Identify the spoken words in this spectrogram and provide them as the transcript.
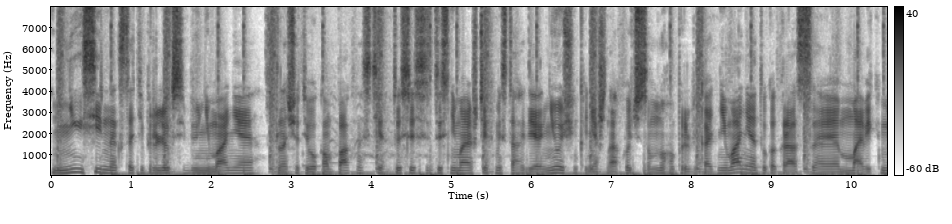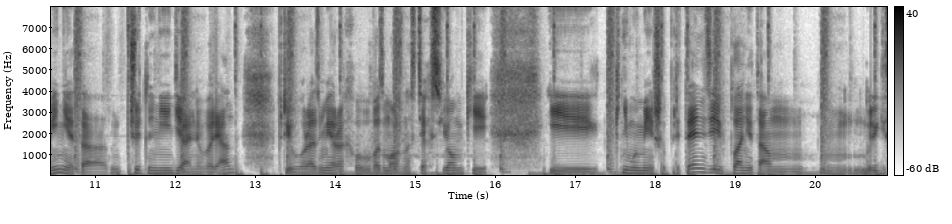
Не сильно, кстати, привлек себе внимание насчет его компактности. То есть, если ты снимаешь в тех местах, где не очень, конечно, хочется много привлекать внимание, то как раз э, Mavic Mini это чуть ли не идеальный вариант при его размерах, возможностях съемки и к нему меньше претензий в плане там регистрации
